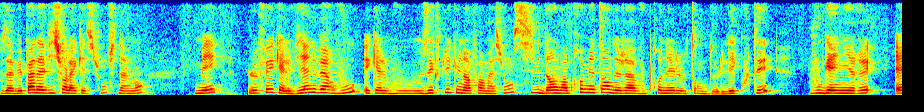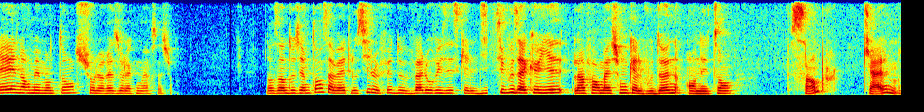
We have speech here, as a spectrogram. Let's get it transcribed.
Vous n'avez pas d'avis sur la question finalement, mais le fait qu'elle vienne vers vous et qu'elle vous explique une information, si dans un premier temps déjà vous prenez le temps de l'écouter, vous gagnerez énormément de temps sur le reste de la conversation. Dans un deuxième temps, ça va être aussi le fait de valoriser ce qu'elle dit. Si vous accueillez l'information qu'elle vous donne en étant simple, calme,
